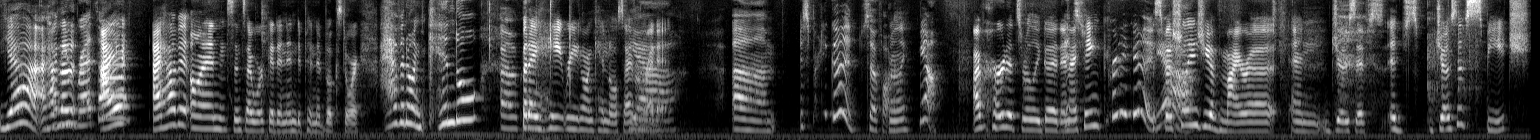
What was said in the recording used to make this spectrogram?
Yeah, I have, Have you that. read that? I have it on since I work at an independent bookstore. I have it on Kindle, Oh, but I hate reading on Kindle, so I haven't read it. Um, it's pretty good so far. Really? Yeah. I've heard it's really good, and It's I think pretty good. especially yeah. as you have Myra and Joseph's it's, Joseph's speech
